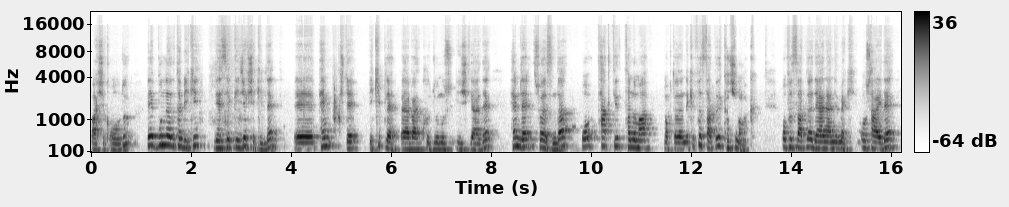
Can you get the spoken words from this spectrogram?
başlık oldu. Ve bunları da tabii ki destekleyecek şekilde e, hem işte ekiple beraber kurduğumuz ilişkilerde hem de sonrasında o takdir tanıma noktalarındaki fırsatları kaçırmamak. O fırsatları değerlendirmek. O sayede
